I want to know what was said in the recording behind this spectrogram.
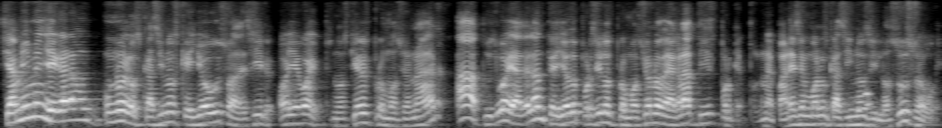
si a mí me llegara un- uno de los casinos que yo uso a decir, oye, güey, pues nos quieres promocionar, ah, pues güey, adelante, yo de por sí los promociono de a gratis porque pues, me parecen buenos casinos y los uso, güey.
